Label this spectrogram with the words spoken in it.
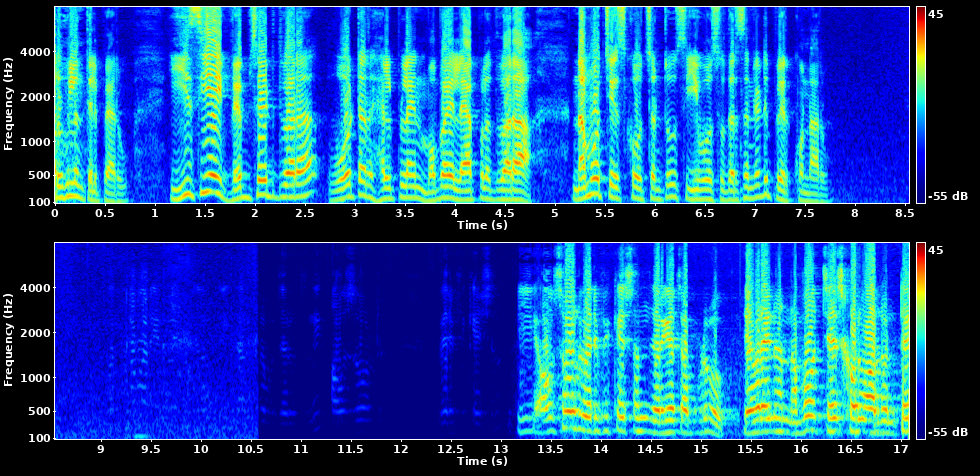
అర్హులని తెలిపారు. ఈసీఐ వెబ్సైట్ ద్వారా ఓటర్ హెల్ప్ లైన్ మొబైల్ యాప్ల ద్వారా నమోదు చేసుకోవచ్చంటూ సీఈఓ సుదర్శన్ రెడ్డి పేర్కొన్నారు. ఈ హౌస్ హోల్డ్ వెరిఫికేషన్ జరిగేటప్పుడు ఎవరైనా నమోదు చేసుకుని వాళ్ళు ఉంటే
